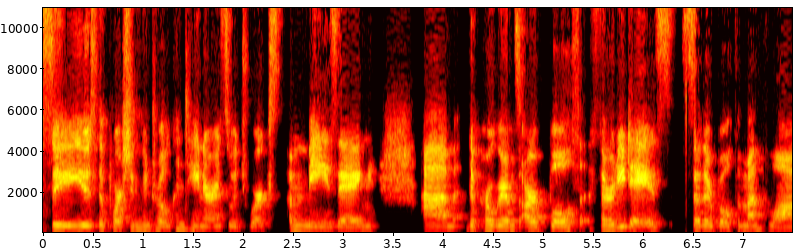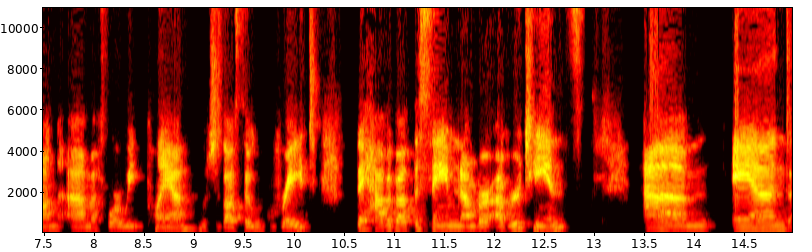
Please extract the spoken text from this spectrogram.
So you use the portion control containers, which works amazing. Um, the programs are both 30 days, so they're both a month long, um, a four week plan, which is also great. They have about the same number of routines. Um, and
